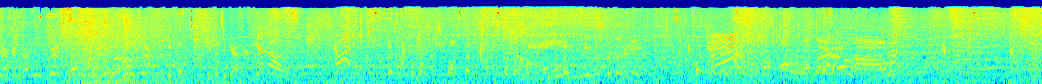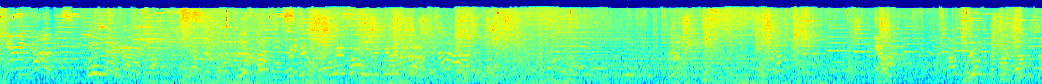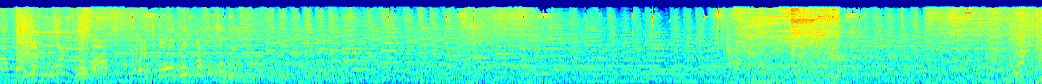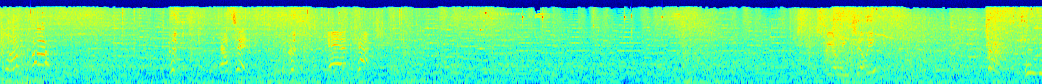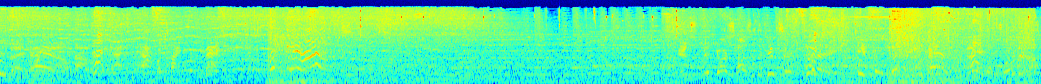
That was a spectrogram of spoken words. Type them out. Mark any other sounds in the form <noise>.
I can tell you this. Who's next at the book? Keep it together. Here goes. Cut! This couple has lost the toughest of the tough, Okay. the meanest of the mean. But can they handle the horror of the Hell House? Here he comes! Who come out on top? Strap yourself in, You got folks, this show is only getting but its walls won't buckle so easy. Midgar's House of the Future today. He's so friendly and down. That's the sort it.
